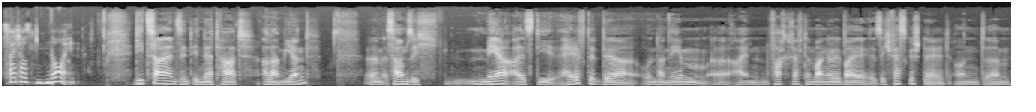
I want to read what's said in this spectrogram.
2009. Die Zahlen sind in der Tat alarmierend. Ähm, es haben sich mehr als die Hälfte der Unternehmen äh, einen Fachkräftemangel bei sich festgestellt. Und ähm,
